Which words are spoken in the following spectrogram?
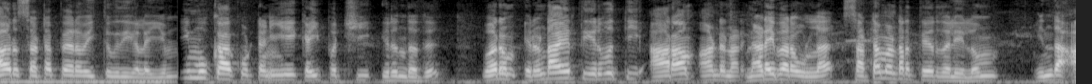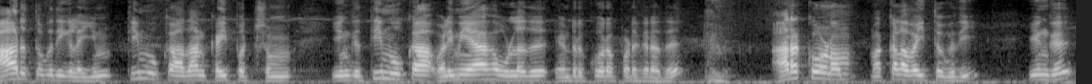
ஆறு சட்டப்பேரவை தொகுதிகளையும் திமுக கூட்டணியை கைப்பற்றி இருந்தது. வரும் இரண்டாயிரத்தி இருபத்தி ஆறாம் ஆண்டு நடைபெறவுள்ள சட்டமன்ற தேர்தலிலும் இந்த ஆறு தொகுதிகளையும் திமுக தான் கைப்பற்றும். இங்கு திமுக வலிமையாக உள்ளது என்று கூறப்படுகிறது. அரக்கோணம் மக்களவை தொகுதி. இங்கு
